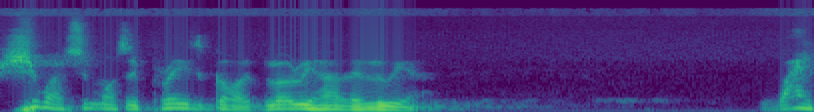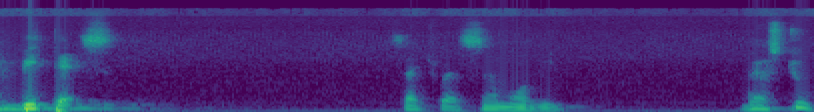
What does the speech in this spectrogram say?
She was must say, praise God, glory, hallelujah. Wife beaters. Such were some of you. Verse 2.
